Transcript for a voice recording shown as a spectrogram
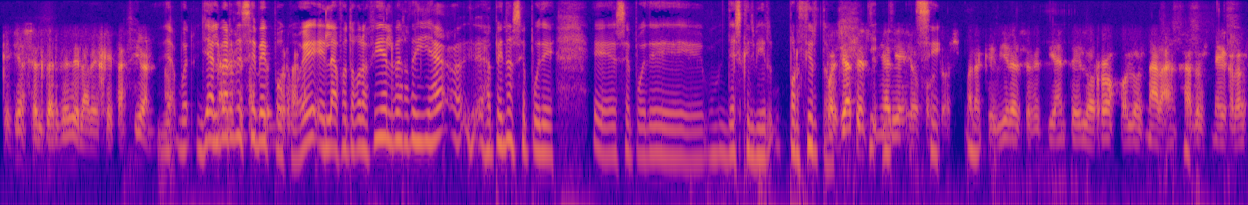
que ya es el verde de la vegetación. ¿no? Ya, bueno, ya, el verde se ve poco, ¿eh? En la fotografía el verde ya eh, apenas se puede eh, se puede describir. Por cierto. Pues ya te enseñaría yo sí. fotos para que vieras efectivamente los rojos, los naranjas, los negros,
